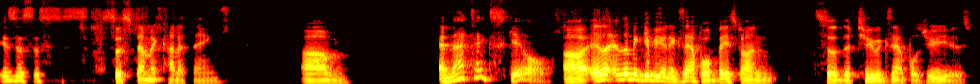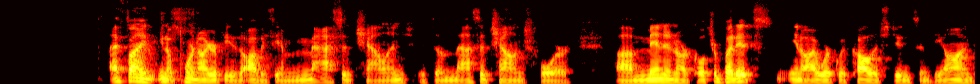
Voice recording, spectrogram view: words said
is this a systemic kind of thing um, and that takes skill. Uh, and, and, let me give you an example based on so the two examples you used. I find you know pornography is obviously a massive challenge. It's a massive challenge for uh, men in our culture, but it's you know I work with college students and beyond,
